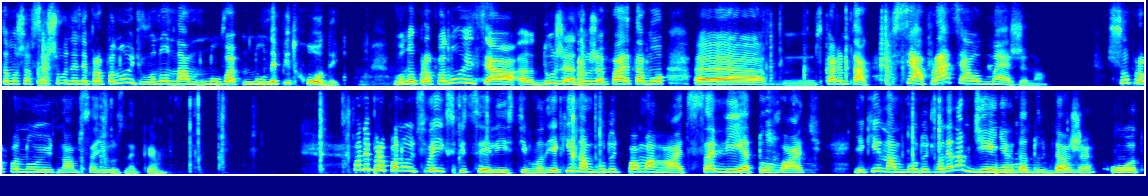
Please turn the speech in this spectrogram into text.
Тому що все, що вони не пропонують, воно нам ну, ну, не підходить. Воно пропонується е, дуже дуже поэтому, е, скажімо так, вся праця обмежена. Що пропонують нам союзники? Вони пропонують своїх спеціалістів, які нам будуть допомагати, советувати, які нам будуть, вони нам денег дадуть даже. От.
